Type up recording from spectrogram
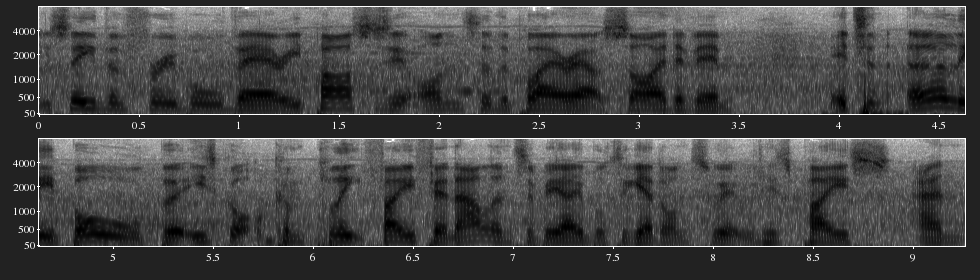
You see the through ball there. He passes it on to the player outside of him. It's an early ball, but he's got complete faith in Allen to be able to get onto it with his pace. And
